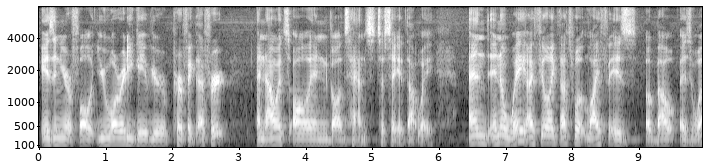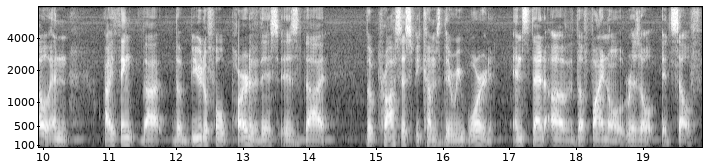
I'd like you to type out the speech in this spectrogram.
isn't your fault. You already gave your perfect effort, and now it's all in God's hands, to say it that way. And in a way, I feel like that's what life is about as well. And I think that the beautiful part of this is that the process becomes the reward instead of the final result itself.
